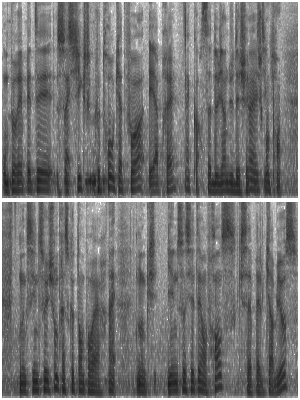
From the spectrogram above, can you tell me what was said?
on peut répéter ce cycle que trois ou quatre fois et après, ça devient du déchet plastique. Je comprends. Donc c'est une solution presque temporaire. Donc il y a une société en France qui s'appelle Carbios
